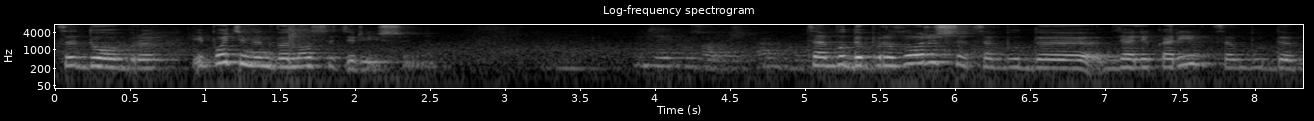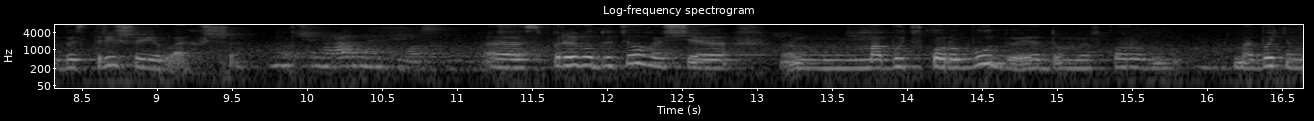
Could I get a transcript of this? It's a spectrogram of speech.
Це добре. І потім він виносить рішення. Це прозоріше, так? буде? Це буде прозоріше, це буде для лікарів, це буде швидше і легше. Ну, ще нарад не було з приводу цього. З приводу цього ще, мабуть, скоро буде. Я думаю, скоро в майбутньому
